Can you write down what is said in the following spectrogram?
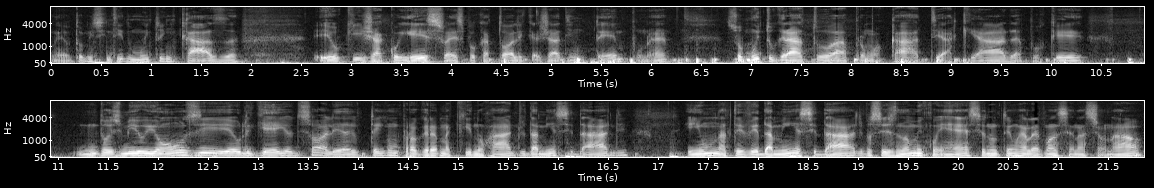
Né? Eu estou me sentindo muito em casa. Eu que já conheço a Expo Católica já de um tempo, né? Sou muito grato à Promocate, à Chiara, porque em 2011 eu liguei, eu disse, olha, eu tenho um programa aqui no rádio da minha cidade e um na TV da minha cidade, vocês não me conhecem, eu não tenho relevância nacional,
